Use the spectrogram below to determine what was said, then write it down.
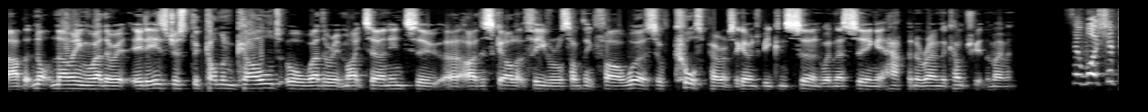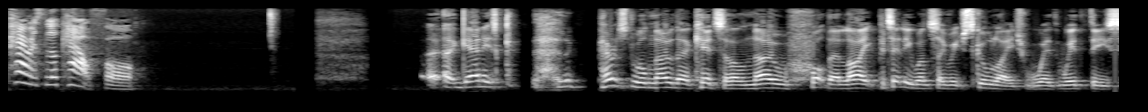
Uh, but not knowing whether it, it is just the common cold or whether it might turn into uh, either scarlet fever or something far worse. Of course, parents are going to be concerned when they're seeing it happen around the country at the moment. So, what should parents look out for? Again, it's parents will know their kids, so they'll know what they're like, particularly once they reach school age with with these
